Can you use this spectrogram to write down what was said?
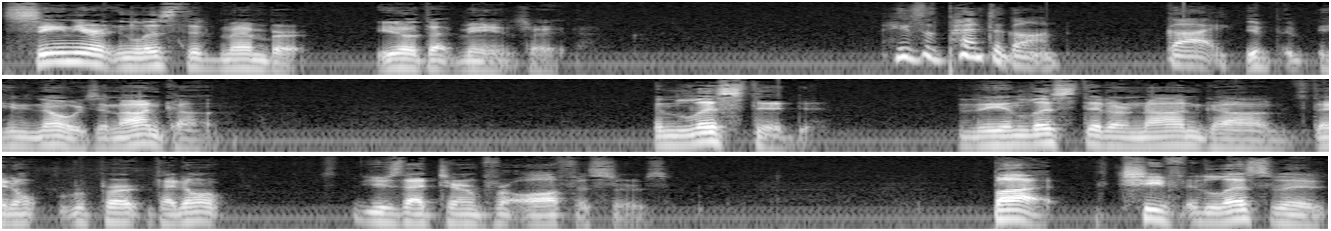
senior enlisted member, you know what that means, right? He's a Pentagon guy. No, he's a non-com. Enlisted, the enlisted are non-coms. They don't refer, They don't use that term for officers. But chief enlistment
